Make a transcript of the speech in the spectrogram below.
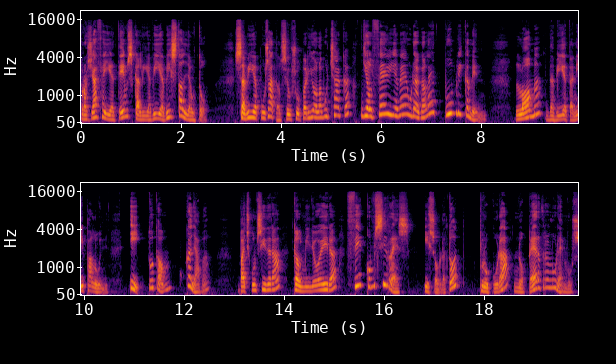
però ja feia temps que li havia vist el llautó. S'havia posat el seu superior a la butxaca i el feia veure galet públicament – L'home devia tenir pa l'ull i tothom callava. Vaig considerar que el millor era fer com si res i, sobretot, procurar no perdre l'oremus.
